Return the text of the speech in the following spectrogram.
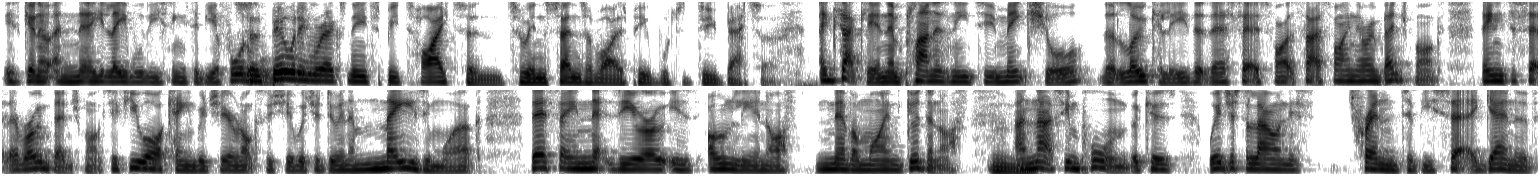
is going to enable these things to be affordable. So building regs need to be tightened to incentivize people to do better. Exactly, and then planners need to make sure that locally that they're satisfy, satisfying their own benchmarks. They need to set their own benchmarks. If you are Cambridgeshire and Oxfordshire, which are doing amazing work, they're saying net zero is only enough, never mind good enough, mm. and that's important because we're just allowing this trend to be set again of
